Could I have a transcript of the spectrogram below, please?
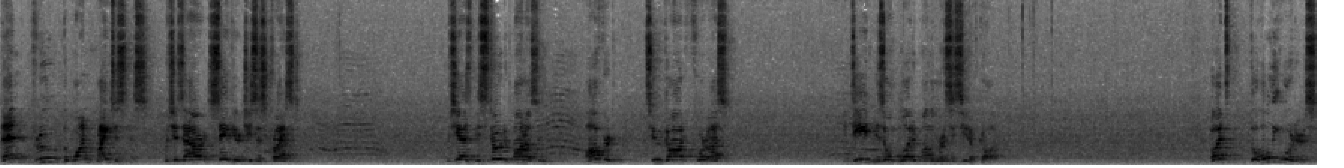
than through the one righteousness, which is our Savior Jesus Christ, which He has bestowed upon us and offered to God for us, indeed, His own blood upon the mercy seat of God. But the holy orders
